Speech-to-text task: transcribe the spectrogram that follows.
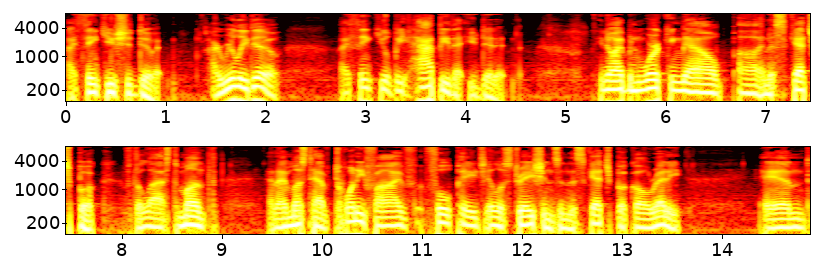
I think you should do it. I really do. I think you'll be happy that you did it. You know, I've been working now uh, in a sketchbook for the last month, and I must have 25 full page illustrations in the sketchbook already. And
